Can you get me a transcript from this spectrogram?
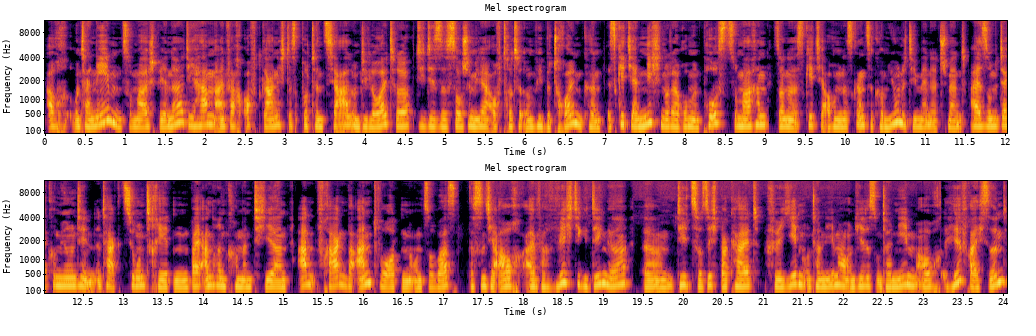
auch Unternehmen zum Beispiel, ne, die haben einfach oft gar nicht das Potenzial und die Leute, die diese Social Media Auftritte irgendwie betreuen können. Es geht ja nicht nur darum, einen Post zu machen, sondern es geht ja auch um das ganze Community Management. Also mit der Community in Interaktion treten, bei anderen kommentieren, an, Fragen beantworten und sowas. Das sind ja auch einfach wichtige Dinge, ähm, die zur Sichtbarkeit für jeden Unternehmer und jedes Unternehmen auch hilfreich sind,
